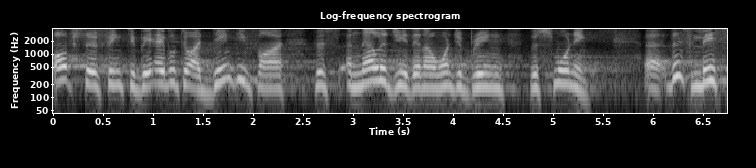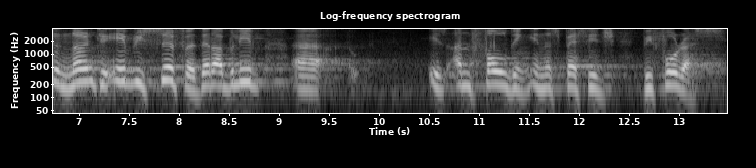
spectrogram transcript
of surfing to be able to identify this analogy that I want to bring this morning. Uh, this lesson, known to every surfer, that I believe uh, is unfolding in this passage before us.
